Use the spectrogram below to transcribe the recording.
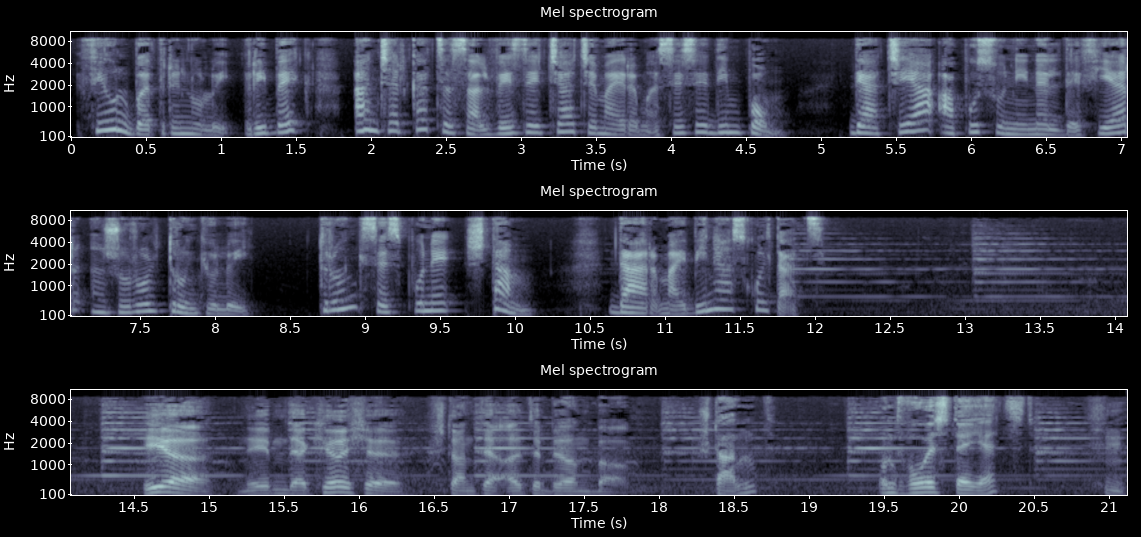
Fiul bătrânului, Ribec, a încercat să salveze ceea ce mai rămăsese din pom. De aceea a pus un inel de fier în jurul trunchiului. Trunchi se spune ștam, dar mai bine ascultați. Hier, neben der Kirche, stand der alte Birnbaum. Stand? Und wo ist der jetzt? Hm,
